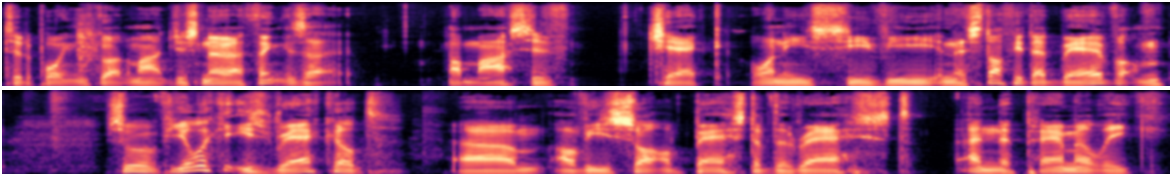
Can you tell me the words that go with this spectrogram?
to the point he's got them at just now, I think is a, a massive check on his CV and the stuff he did with Everton. So if you look at his record um, of his sort of best of the rest in the Premier League,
